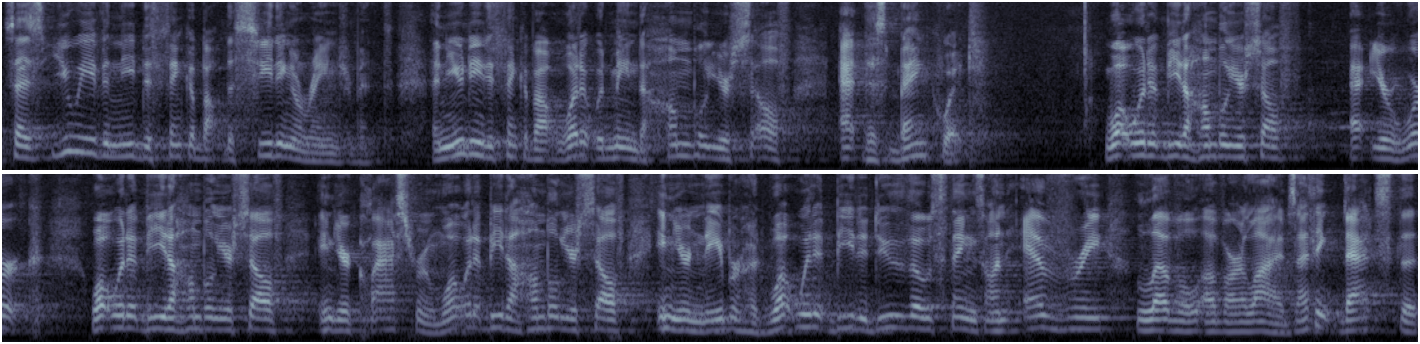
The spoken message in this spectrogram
says, You even need to think about the seating arrangement. And you need to think about what it would mean to humble yourself at this banquet. What would it be to humble yourself at your work? What would it be to humble yourself in your classroom? What would it be to humble yourself in your neighborhood? What would it be to do those things on every level of our lives? I think that's the,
